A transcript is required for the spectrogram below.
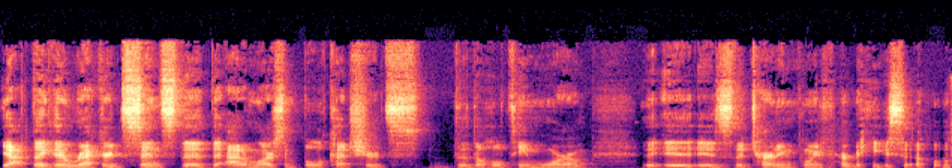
yeah, like their record since the the Adam Larsson bowl cut shirts, the the whole team wore them. Is the turning point for me. So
